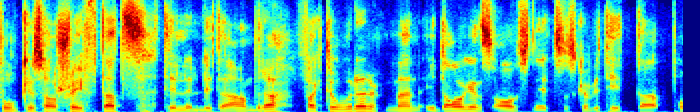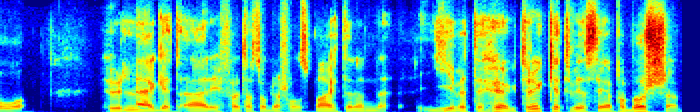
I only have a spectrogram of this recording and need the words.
fokus har skiftats till lite andra faktorer. Men i dagens avsnitt så ska vi titta på hur läget är i företagsobligationsmarknaden givet det högtrycket vi ser på börsen.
